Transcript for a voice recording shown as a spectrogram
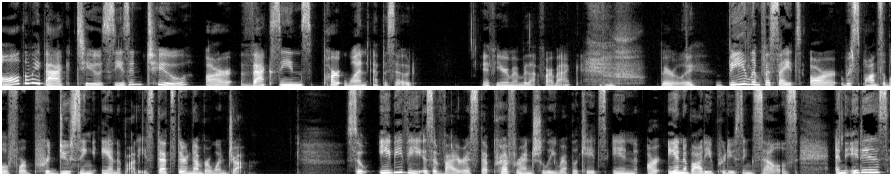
all the way back to season two, our vaccines part one episode, if you remember that far back. Barely. B lymphocytes are responsible for producing antibodies. That's their number one job. So, EBV is a virus that preferentially replicates in our antibody producing cells, and it is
